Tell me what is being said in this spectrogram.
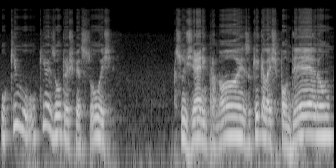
o que, o, que as outras pessoas sugerem para nós, o que, que elas ponderam,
